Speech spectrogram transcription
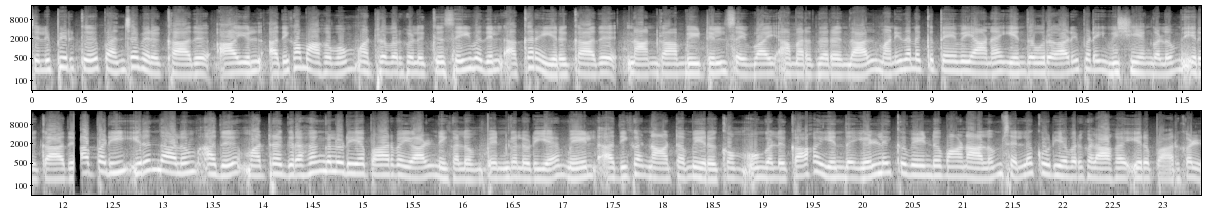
செழிப்பிற்கு பஞ்சம் இருக்காது. ஆயுள் அதிகமாகவும் மற்றவர்களுக்கு செய்வதில் அக்கறை இருக்காது. நான்காம் வீட்டில் செவ்வாய் அமர்ந்திருந்தால் மனிதனுக்கு தேவையான எந்த ஒரு அடிப்படை விஷயங்களும் இருக்காது. அப்படி இருந்தாலும் அது மற்ற கிரகங்களுடைய பார்வையால் நிகழும். பெண்களுடைய மேல் அதிக நாட்டம் இருக்கும். உங்களுக்காக எந்த எல்லைக்கு வேண்டுமானாலும் செல்லக்கூடியவர்களாக இருப்பார்கள்.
